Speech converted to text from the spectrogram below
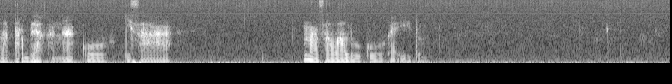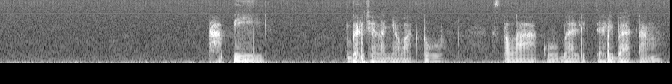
latar belakang aku kisah masa laluku kayak gitu. Tapi berjalannya waktu setelah aku balik dari Batam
